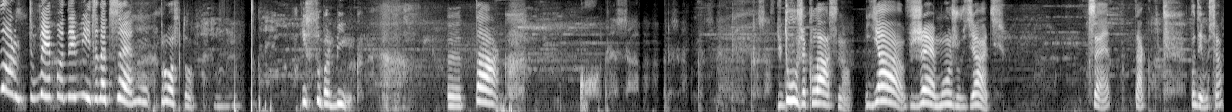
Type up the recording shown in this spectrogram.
Ворлд! Ви подивіться на це. Ну, просто. І супер біг. Е, так. О, красава, красава, красава. Красавчик. Дуже класно. Я вже можу взяти це. Так. Подивимося.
